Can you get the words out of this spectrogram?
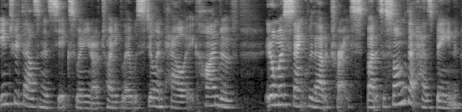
in 2006, when you know Tony Blair was still in power, it kind of it almost sank without a trace. But it's a song that has been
